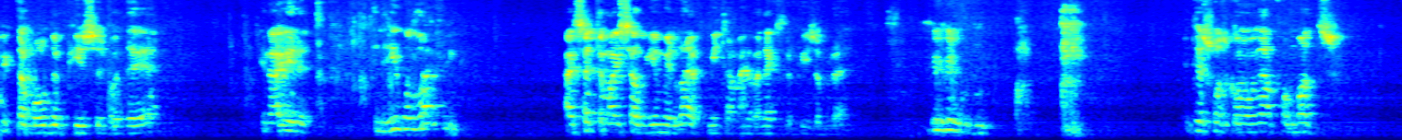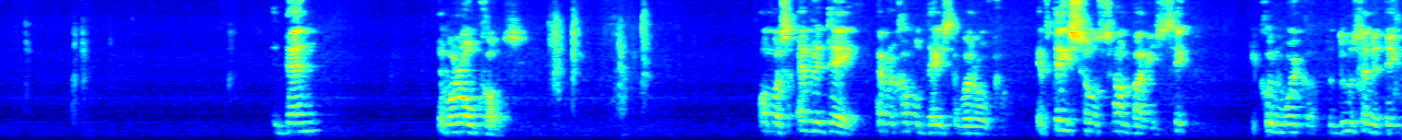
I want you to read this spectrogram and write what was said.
picked up all the pieces were there, and I ate it. And he was laughing. I said to myself, you may laugh, meantime I have an extra piece of bread. this was going on for months. And then there were roll calls. Almost every day, every couple of days, there were roll calls. If they saw somebody sick, he couldn't work or produce anything,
